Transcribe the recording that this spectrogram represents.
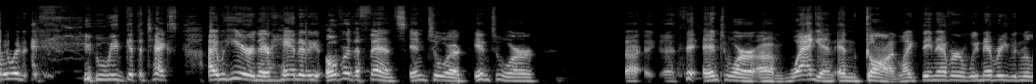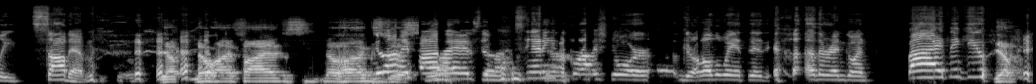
they would we'd get the text, I'm here, and they're handed it over the fence into our into our uh, th- into our um, wagon and gone. Like they never, we never even really saw them. yep. No high fives, no hugs. No just, high fives. Yeah. Standing yeah. in the garage door, you're all the way at the other end, going, Bye. Thank you. Yep.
